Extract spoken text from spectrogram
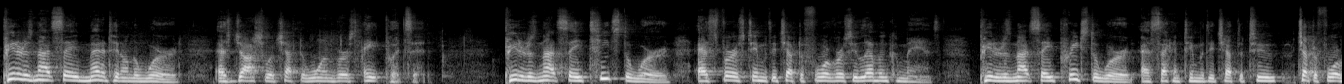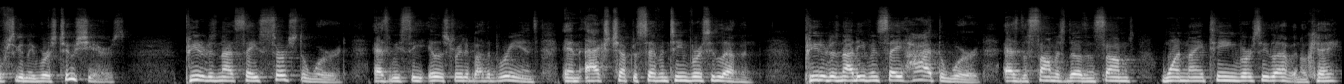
Peter does not say meditate on the word as Joshua chapter 1 verse 8 puts it. Peter does not say teach the word as 1 Timothy chapter 4 verse 11 commands. Peter does not say preach the word as 2 Timothy chapter 2 chapter 4 excuse me verse 2 shares. Peter does not say search the word as we see illustrated by the Bereans in Acts chapter 17 verse 11. Peter does not even say hide the word as the psalmist does in Psalms 119 verse 11, okay?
